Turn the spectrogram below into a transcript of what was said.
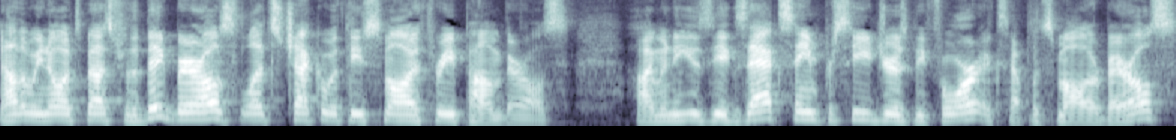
Now that we know what's best for the big barrels, let's check it with these smaller three pound barrels. I'm going to use the exact same procedure as before, except with smaller barrels.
